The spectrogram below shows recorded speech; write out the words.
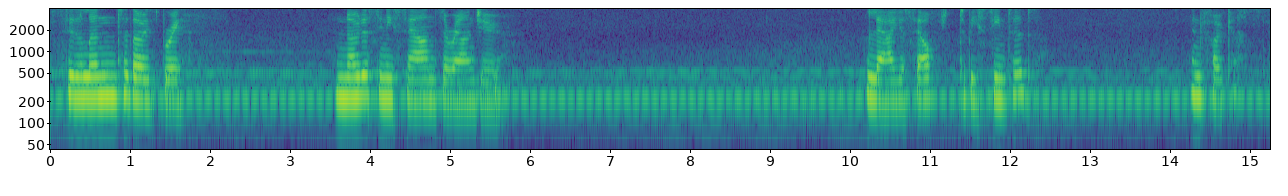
Settle into those breaths. Notice any sounds around you. Allow yourself to be centered and focus.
